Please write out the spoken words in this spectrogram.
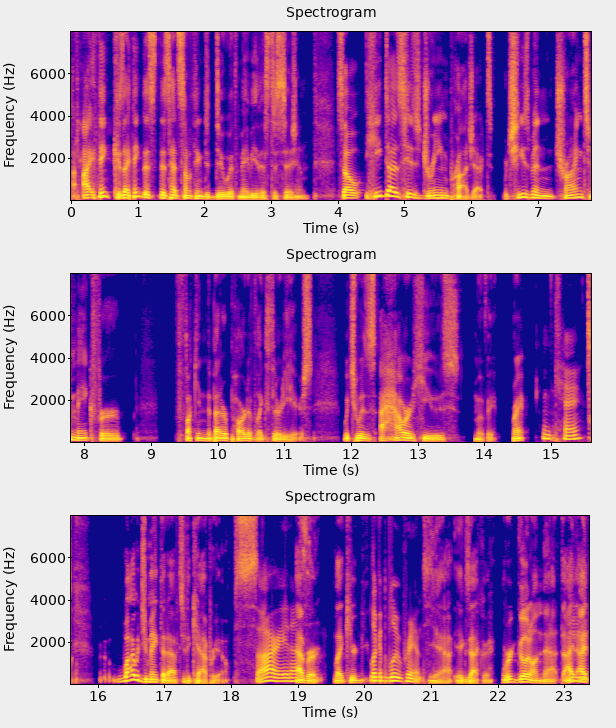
I I think because I think this this had something to do with maybe this decision. So he does his dream project, which he's been trying to make for fucking the better part of like 30 years, which was a Howard Hughes movie, right? Okay. Why would you make that after DiCaprio? Sorry, that's Ever? Like you're Look at the blueprints. Yeah, exactly. We're good on that. I. I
